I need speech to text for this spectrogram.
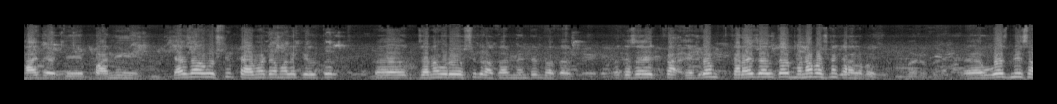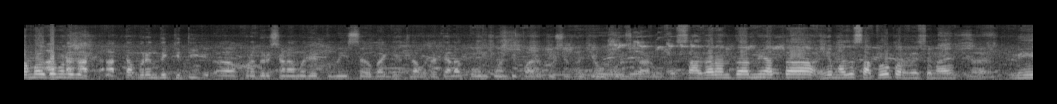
खाद्य आहे ते पाणी ह्या सगळ्या गोष्टी टायमा टायमाला केलं तर जनावर व्यवस्थित राहतात मेंटेन राहतात. तर कसं आहे का एकदम करायचं झालं तर मनापासून करायला पाहिजे. बरोबर. अ, उगाच मी सांभाळतो म्हणजे आता- आतापर्यंत किती अं, प्रदर्शनामध्ये तुम्ही सहभाग घेतला होता? त्याला कोणकोणती पारितोषिकं किंवा पुरस्कार साधारणतः मी आता हे माझं सातवं प्रदर्शन आहे. मी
